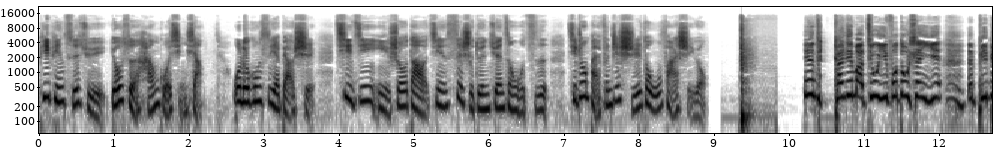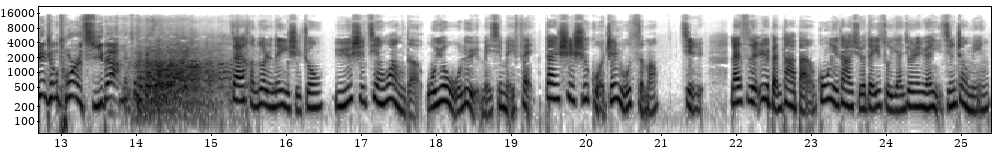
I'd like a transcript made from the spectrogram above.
批评此举有损韩国形象。物流公司也表示，迄今已收到近四十吨捐赠物资，其中百分之十都无法使用。赶紧把旧衣服都申遗，别变成土耳其的。在很多人的意识中，鱼是健忘的、无忧无虑、没心没肺。但事实果真如此吗？近日，来自日本大阪公立大学的一组研究人员已经证明，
